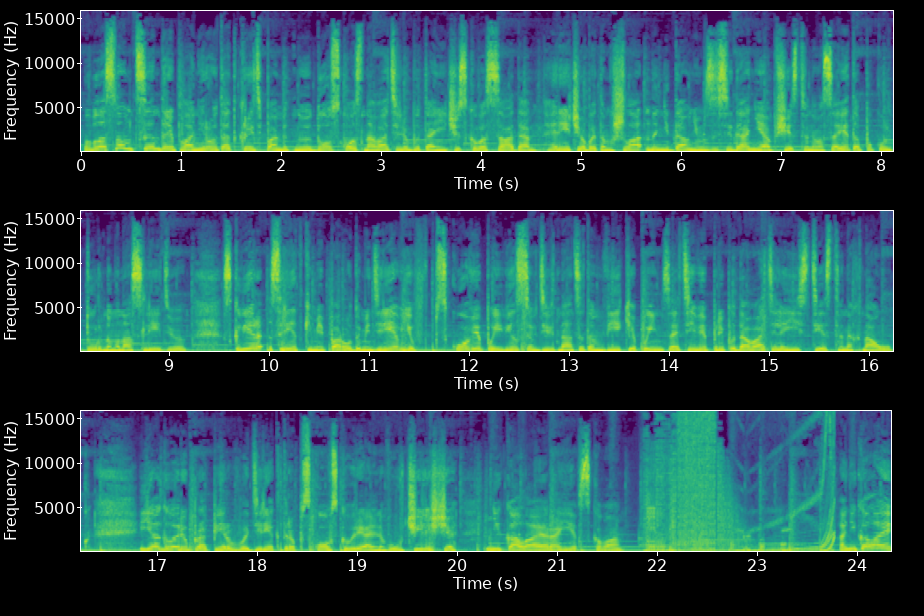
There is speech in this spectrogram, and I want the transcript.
В областном центре планируют открыть памятную доску основателю ботанического сада. Речь об этом шла на недавнем заседании Общественного совета по культурному наследию. Сквер с редкими породами деревьев в Пскове появился в XIX веке по инициативе преподавателя естественных наук. Я говорю про первого директора Псковского реального училища Николая Раевского. О Николае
